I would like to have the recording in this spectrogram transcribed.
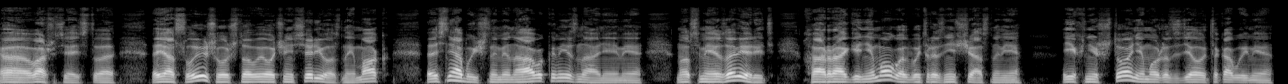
А, «Ваше сельство, я слышал, что вы очень серьезный маг с необычными навыками и знаниями, но, смею заверить, хараги не могут быть разнесчастными, их ничто не может сделать таковыми»,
